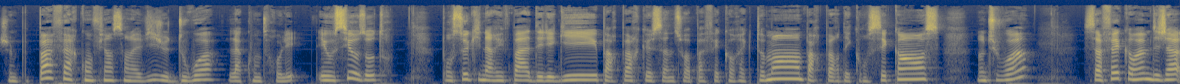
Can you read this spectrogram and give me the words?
Je ne peux pas faire confiance en la vie, je dois la contrôler. Et aussi aux autres. Pour ceux qui n'arrivent pas à déléguer par peur que ça ne soit pas fait correctement, par peur des conséquences. Donc tu vois, ça fait quand même déjà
